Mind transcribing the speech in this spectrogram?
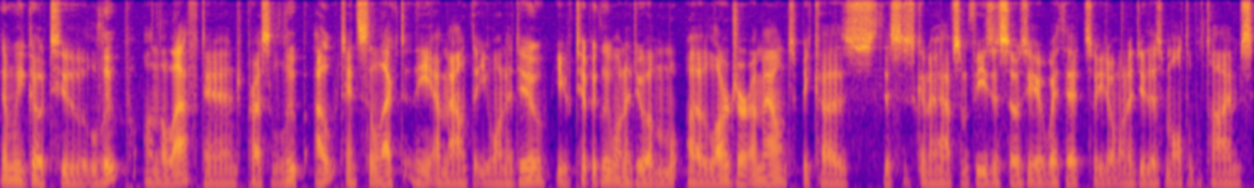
Then we go to loop on the left and press loop out and select the amount that you want to do. You typically want to do a, a larger amount because this is going to have some fees associated with it. So you don't want to do this multiple times.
